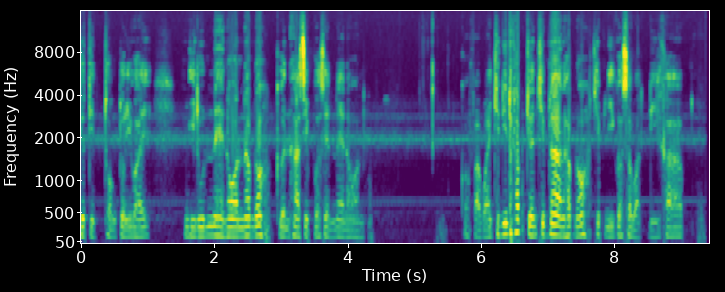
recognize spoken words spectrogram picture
ซื้อติดสองตัวนี้ไว้ มีลุ้นแน่นอนนะครับเนาะเกินห้าสิบเปอร์เซ็นต์แน่นอน ก็ฝากไว้คลิปนี้นะครับ เจอกันคลิปหน้านะครับเนาะ คลิปนี้ก็สวัสดีครับ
